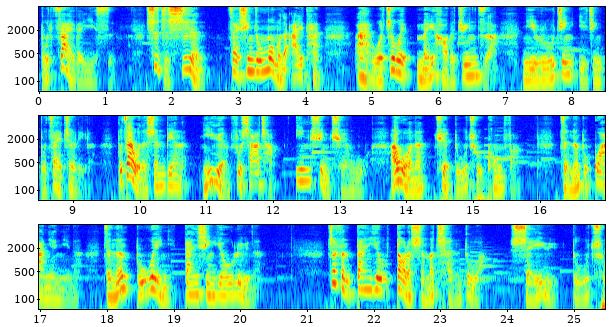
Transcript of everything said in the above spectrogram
不在的意思，是指诗人在心中默默的哀叹：哎，我这位美好的君子啊，你如今已经不在这里了，不在我的身边了，你远赴沙场，音讯全无，而我呢，却独处空房。怎能不挂念你呢？怎能不为你担心忧虑呢？这份担忧到了什么程度啊？谁与独处？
